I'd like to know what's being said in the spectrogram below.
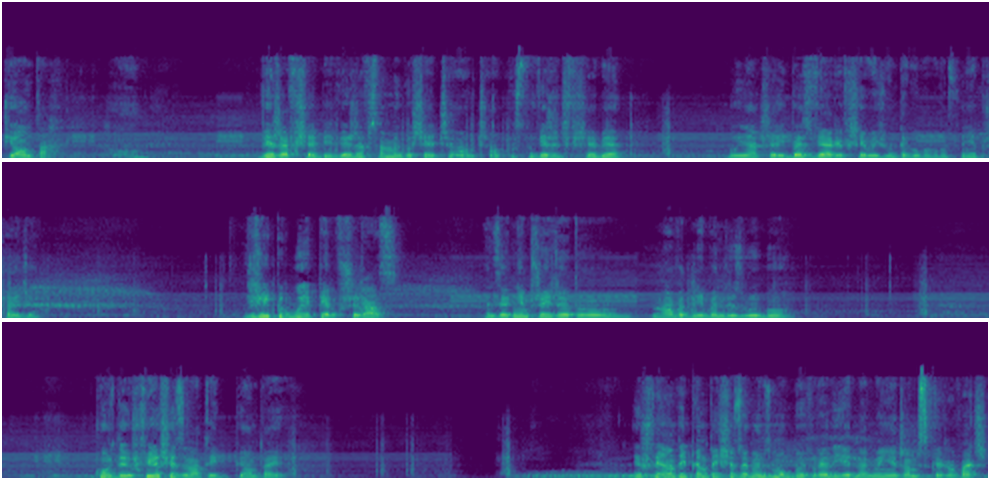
Piąta. Wierzę w siebie, wierzę w samego siebie. Trzeba, trzeba po prostu wierzyć w siebie. Bo inaczej bez wiary w siebie się tego po prostu nie przejdzie. Dzisiaj próbuję pierwszy raz. Więc jak nie przejdzie, to nawet nie będę zły, bo... Kurde, już chwilę siedzę na tej piątej. Już chwilę na tej piątej siedzę, więc mógłby Freddy jednak mnie nie jumpscarować.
